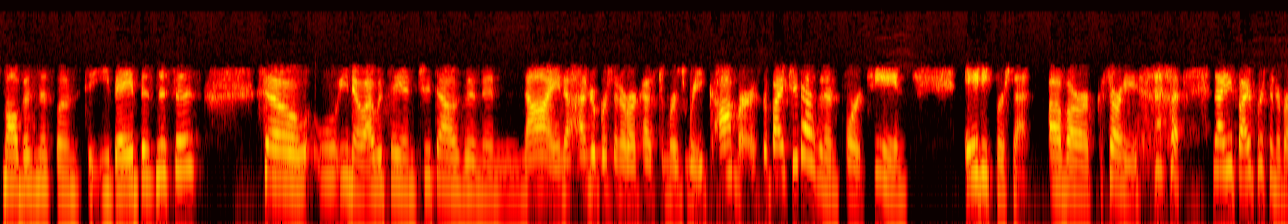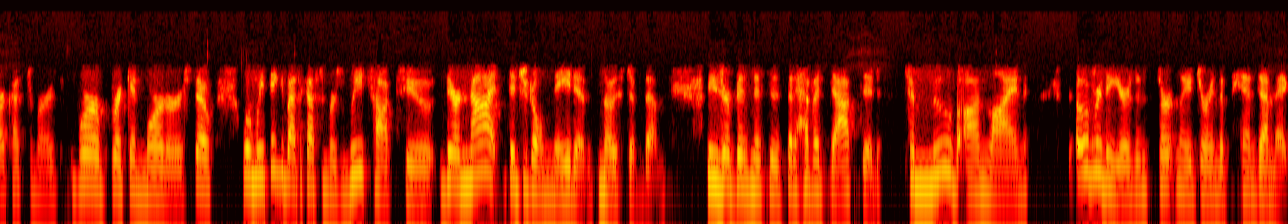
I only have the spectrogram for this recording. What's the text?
small business loans to eBay businesses. So, you know, I would say in 2009, 100% of our customers were e-commerce. But by 2014, 80% of our, sorry, 95% of our customers were brick and mortar. So when we think about the customers we talk to, they're not digital natives, most of them. These are businesses that have adapted to move online over the years and certainly during the pandemic.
